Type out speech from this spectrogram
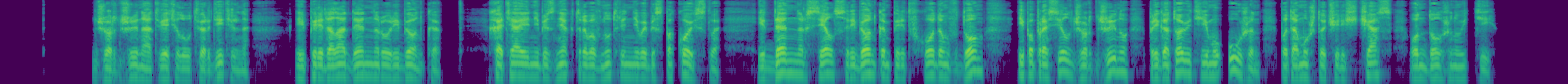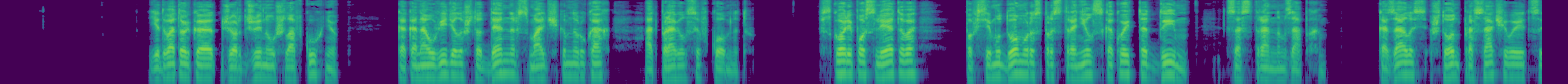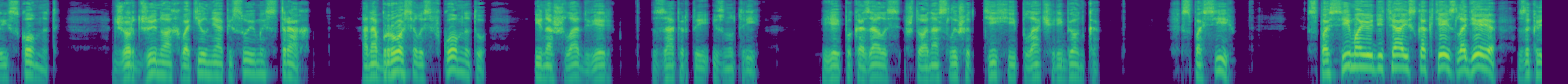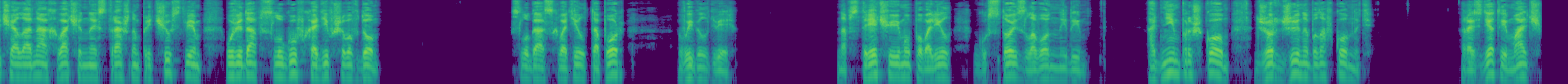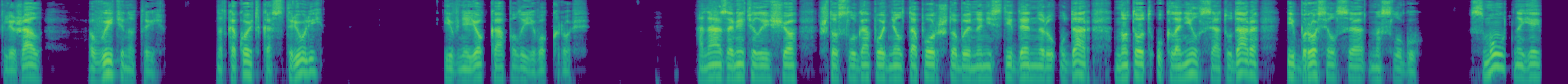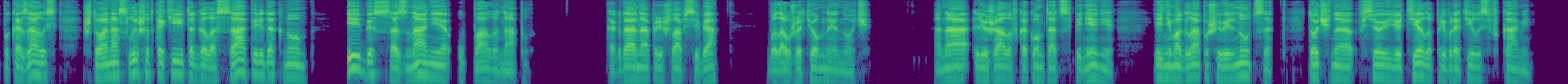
Джорджина ответила утвердительно и передала Деннеру ребенка, хотя и не без некоторого внутреннего беспокойства, и Деннер сел с ребенком перед входом в дом и попросил Джорджину приготовить ему ужин, потому что через час он должен уйти. Едва только Джорджина ушла в кухню, как она увидела, что Деннер с мальчиком на руках отправился в комнату. Вскоре после этого по всему дому распространился какой-то дым со странным запахом. Казалось, что он просачивается из комнаты. Джорджину охватил неописуемый страх. Она бросилась в комнату и нашла дверь, запертой изнутри. Ей показалось, что она слышит тихий плач ребенка. — Спаси! Спаси мое дитя из когтей злодея! — закричала она, охваченная страшным предчувствием, увидав слугу, входившего в дом. Слуга схватил топор, выбил дверь. Навстречу ему повалил густой зловонный дым. Одним прыжком Джорджина была в комнате. Раздетый мальчик лежал вытянутый над какой-то кастрюлей, и в нее капала его кровь. Она заметила еще, что слуга поднял топор, чтобы нанести Деннеру удар, но тот уклонился от удара и бросился на слугу. Смутно ей показалось, что она слышит какие-то голоса перед окном, и без сознания упала на пол. Когда она пришла в себя, была уже темная ночь. Она лежала в каком-то оцепенении и не могла пошевельнуться, точно все ее тело превратилось в камень.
